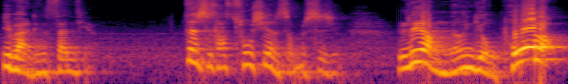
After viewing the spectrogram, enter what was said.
一百零三点，但是它出现什么事情？量能有坡了，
